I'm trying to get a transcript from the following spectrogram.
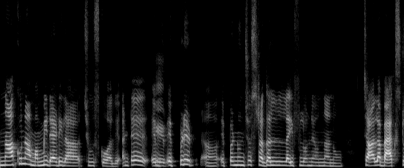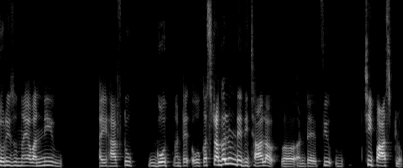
నాకు నా మమ్మీ డాడీలా చూసుకోవాలి. అంటే ఎప్-. ఎప్పుడు ఆ, ఎప్పటి నుంచో స్ట్రగల్ లైఫ్లోనే ఉన్నాను. చాలా బ్యాక్ స్టోరీస్ ఉన్నాయి. అవన్నీ ఐ హ్యావ్ టు గో అంటే ఒక స్ట్రగల్ ఉండేది చాలా ఆ, అంటే ఫ్యూ చీ పాస్ట్లో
